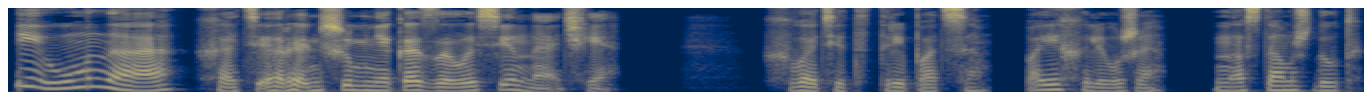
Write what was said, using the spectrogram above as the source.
и умна, хотя раньше мне казалось иначе». «Хватит трепаться, поехали уже». Нас там ждут.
